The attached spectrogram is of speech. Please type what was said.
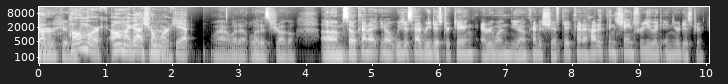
homework So homework. Oh my gosh, homework. Gosh. Yep. Wow, what a what a struggle. Um, so kind of, you know, we just had redistricting. Everyone, you know, kind of shifted. Kind of, how did things change for you in, in your district?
